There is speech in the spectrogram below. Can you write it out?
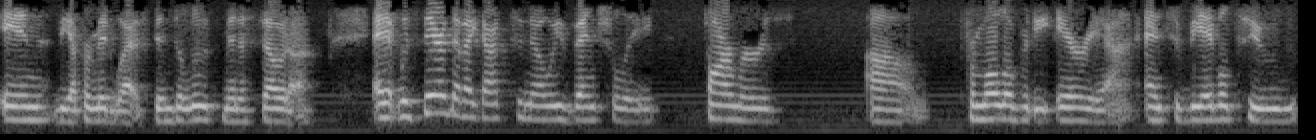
in the Upper Midwest in Duluth, Minnesota, and it was there that I got to know eventually farmers um, from all over the area and to be able to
